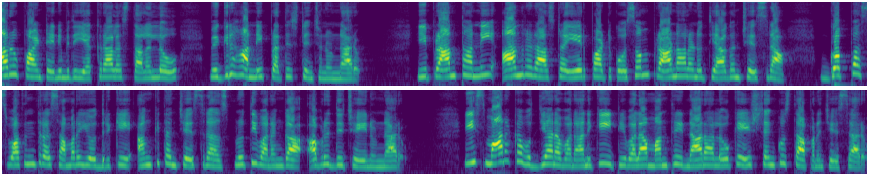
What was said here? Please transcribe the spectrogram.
ఆరు పాయింట్ ఎనిమిది ఎకరాల స్థలంలో విగ్రహాన్ని ప్రతిష్ఠించనున్నారు. ఈ ప్రాంతాన్ని ఆంధ్ర రాష్ట్ర ఏర్పాటు కోసం ప్రాణాలను త్యాగం చేసిన గొప్ప స్వతంత్ర సమరయోధుడికి అంకితం చేసిన స్మృతివనంగా అభివృద్ధి చేయనున్నారు. ఈ స్మారక ఉద్యానవనానికి ఇటీవల మంత్రి నారా లోకేష్ శంకుస్థాపన చేశారు.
